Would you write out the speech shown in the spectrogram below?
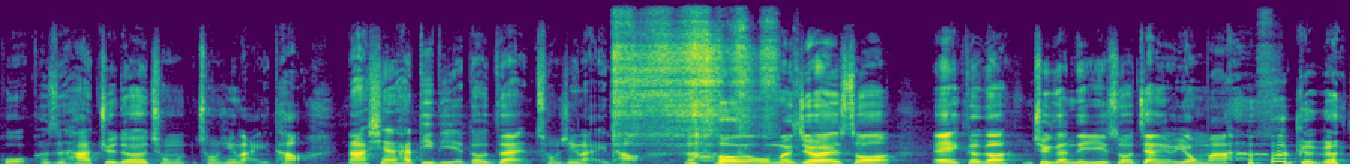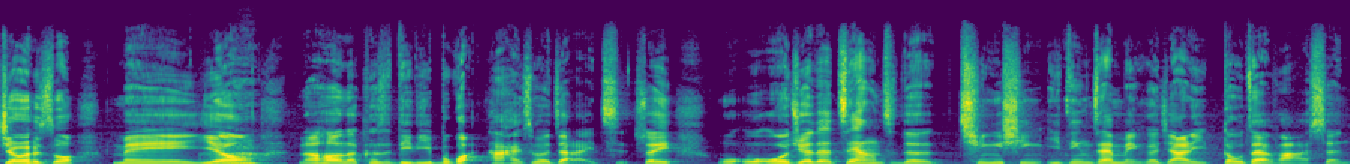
过，可是他绝对会重重新来一套。那现在他弟弟也都在重新来一套，然后我们就会说：“哎，哥哥，你去跟弟弟说，这样有用吗？” 哥哥就会说没用。然后呢，可是弟弟不管，他还是会再来一次。所以，我我我觉得这样子的情形一定在每个家里都在发生。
